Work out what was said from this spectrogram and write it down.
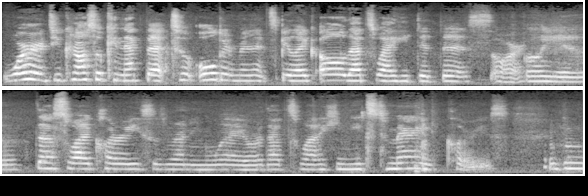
words, you can also connect that to older minutes. Be like, oh, that's why he did this, or Oh yeah. that's why Clarice is running away, or that's why he needs to marry Clarice. hmm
